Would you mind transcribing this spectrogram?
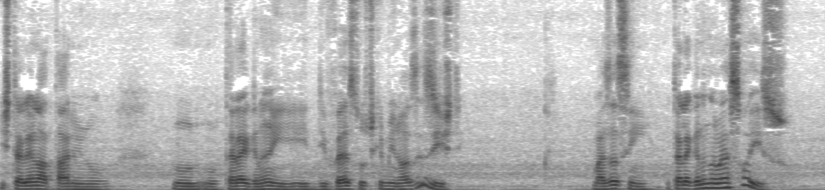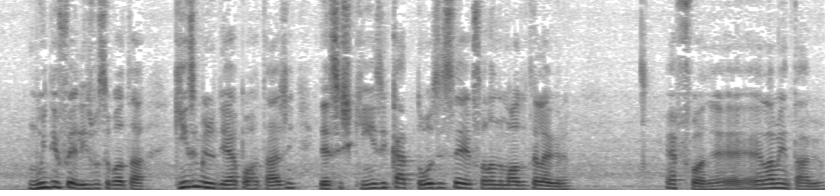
estelionatários no, no, no Telegram e diversos outros criminosos existem. Mas assim, o Telegram não é só isso. Muito infeliz você botar 15 minutos de reportagem, desses 15, 14 você falando mal do Telegram. É foda, é, é lamentável.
